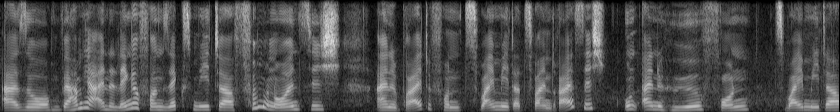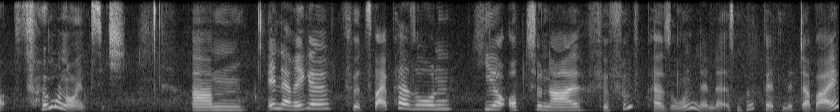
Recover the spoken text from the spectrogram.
Also wir haben hier eine Länge von 6,95 Meter, eine Breite von 2,32 Meter und eine Höhe von 2,95 Meter. Ähm, in der Regel für zwei Personen, hier optional für fünf Personen, denn da ist ein Hochbett mit dabei.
